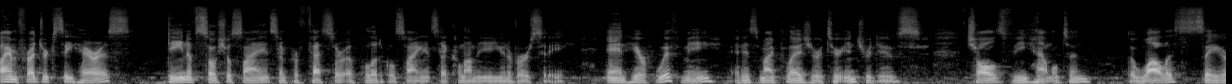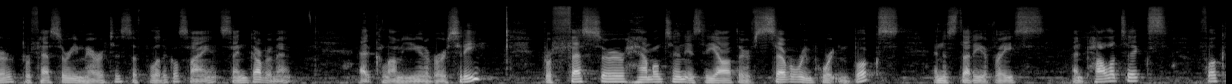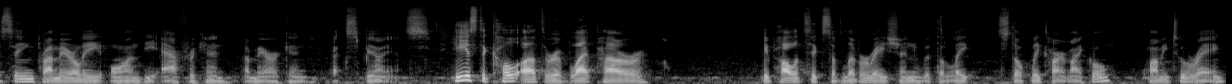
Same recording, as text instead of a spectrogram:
I am Fredrick C. Harris, Dean of Social Science and Professor of Political Science at Columbia University. And here with me, it is my pleasure to introduce Charles V. Hamilton, the Wallace Sayre Professor Emeritus of Political Science and Government at Columbia University. Professor Hamilton is the author of several important books in the study of race and politics, focusing primarily on the African American experience. He is the co author of Black Power A Politics of Liberation with the late Stokely Carmichael, Kwame Ture,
